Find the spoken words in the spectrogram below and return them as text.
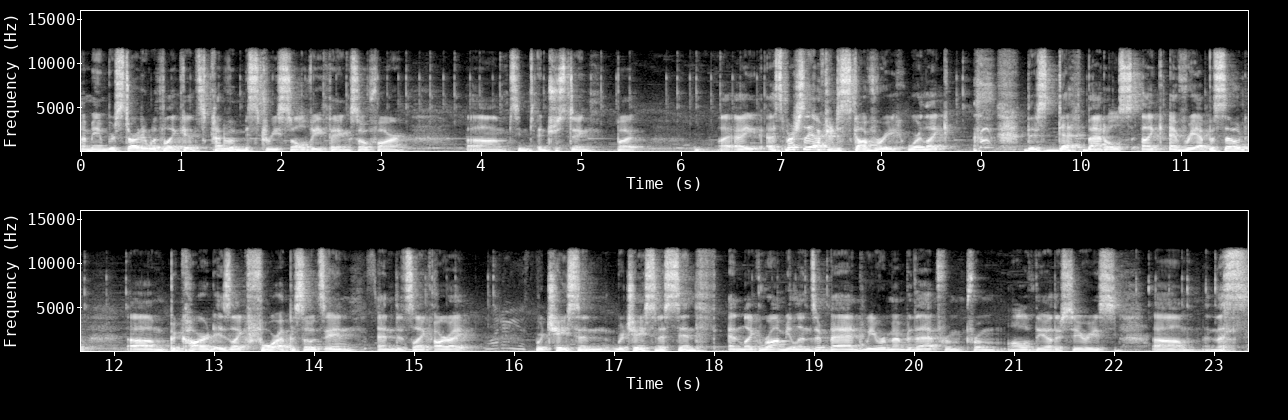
I mean, we're starting with like it's kind of a mystery solvy thing so far. Um, seems interesting, but I, I especially after Discovery, where like there's death battles like every episode. Um, Picard is like four episodes in, and it's like, all right, we're chasing we're chasing a synth and like romulans are bad. We remember that from from all of the other series. Um and that's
